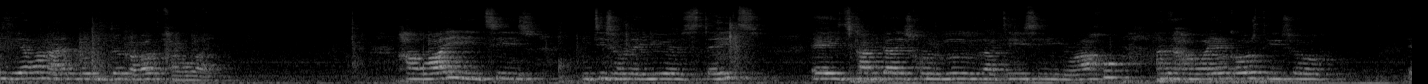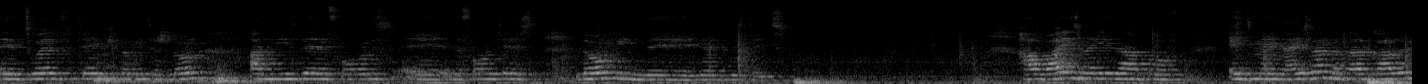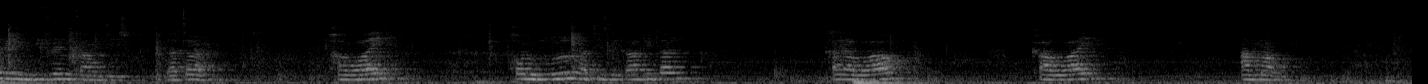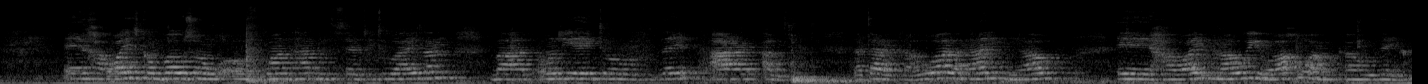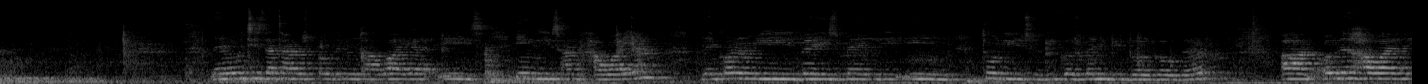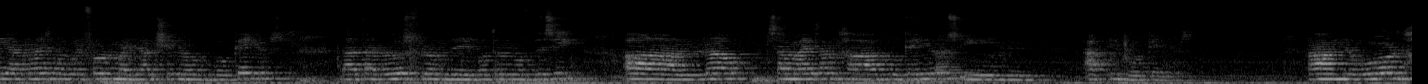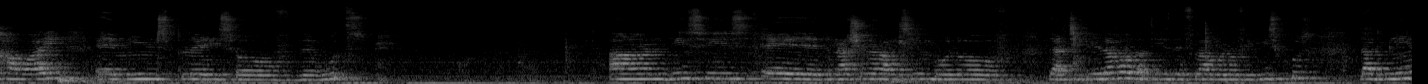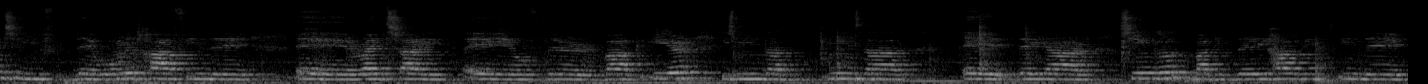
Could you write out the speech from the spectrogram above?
Diego and I'm going to talk about Hawaii. Hawaii it is, it is on the US states. Its capital is Honolulu that is in Oahu and the Hawaiian coast is of uh, 12, 10 kilometers long and is the fourth, uh, the fourthest long in the United States. Hawaii is made up of eight main islands that are gathered in different counties that are Hawaii, Honolulu, that is the capital, Kalawao, Kauai, and Maui. Uh, Hawaii is composed of, of 132 islands, but only eight of them are habited. That are Kaua, Lanai, Niue, uh, Hawaii, Maui, Oahu, and Kauai. Languages that are spoken in Hawaii is English and Hawaiian. The economy is based mainly in tourism because many people go there. And all the Hawaiian islands were formed by the action of volcanoes that arose from the bottom of the sea. And now some islands have volcanoes in active volcanoes. And the word Hawaii uh, means place of the woods. And this is uh, the national symbol of the archipelago, that is the flower of hibiscus. That means if the women have in the uh, right side uh, of their back ear, it means that, means that uh, they are single, but if they have it in the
